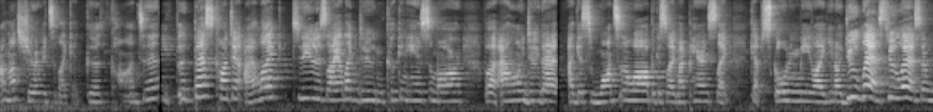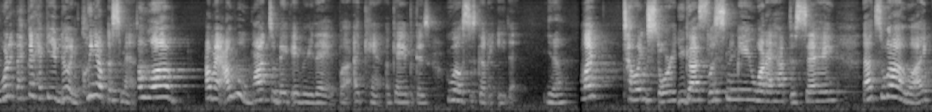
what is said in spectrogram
I'm not sure if it's like a good content. The best content I like to do is I like doing cooking ASMR, but I only do that I guess once in a while because like my parents like kept scolding me like, you know, do less, do less, and what the heck are you doing? Clean up this mess. I love, I mean, I would want to bake every day, but I can't, okay? Because who else is gonna eat it, you know? I like telling stories. You guys listen to me, what I have to say. That's what I like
